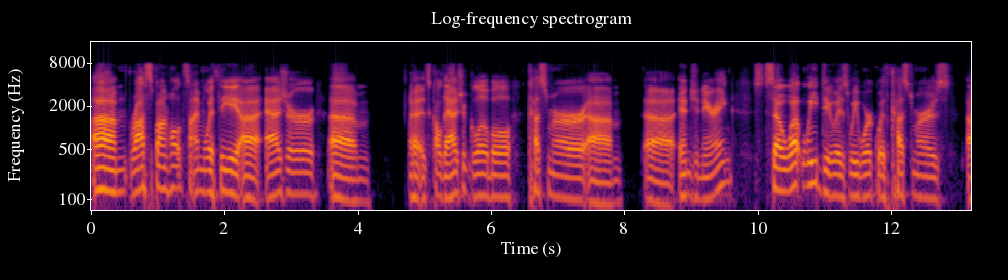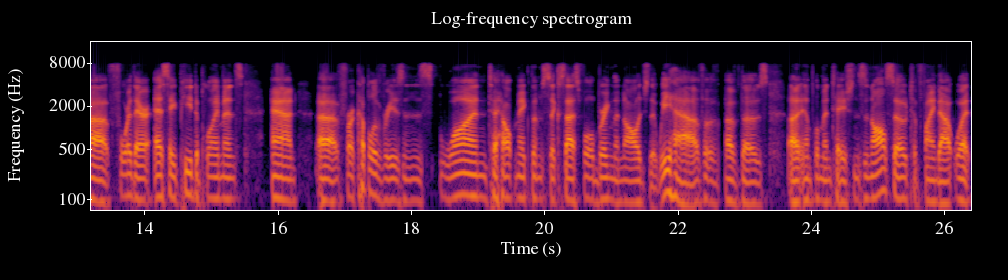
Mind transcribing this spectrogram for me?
Um, Ross Sponholtz. I'm with the uh, Azure. Uh, it's called Azure Global Customer um, uh, Engineering. So what we do is we work with customers uh, for their SAP deployments and uh, for a couple of reasons. One, to help make them successful, bring the knowledge that we have of, of those uh, implementations, and also to find out what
